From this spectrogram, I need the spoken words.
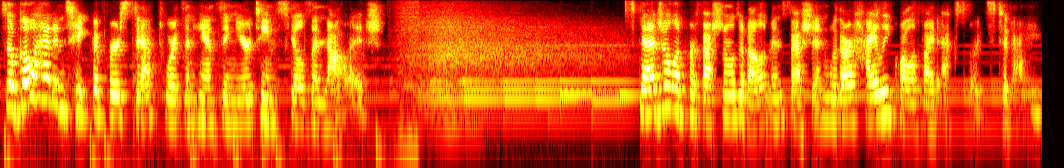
So go ahead and take the first step towards enhancing your team's skills and knowledge. Schedule a professional development session with our highly qualified experts today.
